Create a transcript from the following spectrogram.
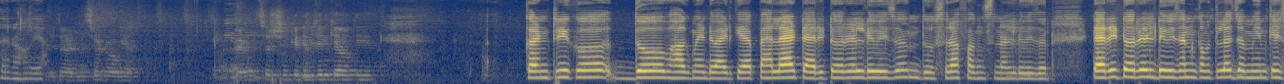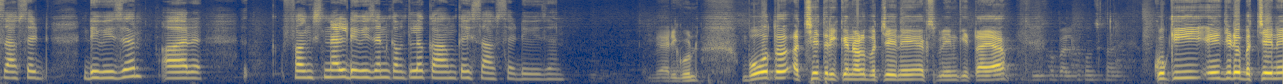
सर हो गया. एडमिनिस्ट्रेशन की डिवीज़न क्या होती है? कंट्री को दो भाग में डिवाइड किया पहला है टेरिटोरियल डिवीज़न दूसरा फंक्शनल डिवीज़न टेरिटोरियल डिवीज़न का मतलब ज़मीन के हिसाब से डिवीज़न और फंक्शनल डिवीज़न का मतलब काम के हिसाब से डिवीज़न ਵੈਰੀ ਗੁੱਡ ਬਹੁਤ ਅੱਛੇ ਤਰੀਕੇ ਨਾਲ ਬੱਚੇ ਨੇ ਐਕਸਪਲੇਨ ਕੀਤਾ ਆ देखो बैलेट कौन सिखाए ਕਿਉਂਕਿ ਇਹ ਜਿਹੜੇ ਬੱਚੇ ਨੇ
